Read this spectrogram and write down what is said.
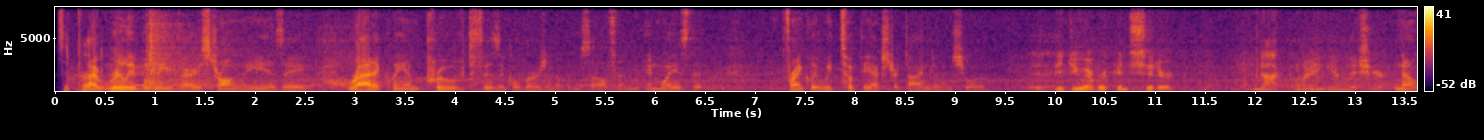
It's a I perfect. really believe very strongly he is a radically improved physical version of himself in, in ways that, frankly, we took the extra time to ensure. Did- Did you ever consider not playing him this year? No,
